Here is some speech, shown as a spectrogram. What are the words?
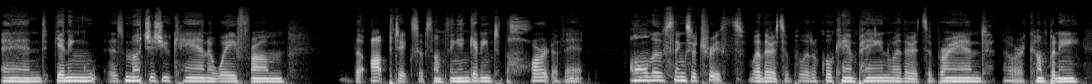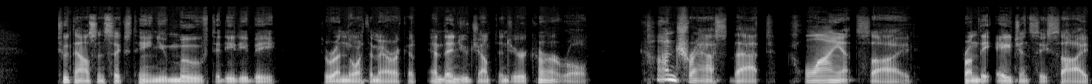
and getting as much as you can away from the optics of something and getting to the heart of it all those things are truths, whether it's a political campaign, whether it's a brand or a company. 2016, you moved to DDB to run North America, and then you jumped into your current role. Contrast that client side from the agency side.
